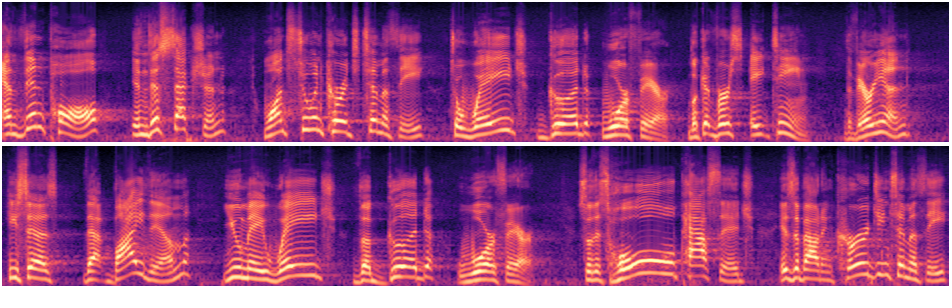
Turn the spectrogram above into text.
And then Paul, in this section, wants to encourage Timothy to wage good warfare. Look at verse 18, the very end. He says, That by them you may wage the good warfare. So, this whole passage is about encouraging Timothy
